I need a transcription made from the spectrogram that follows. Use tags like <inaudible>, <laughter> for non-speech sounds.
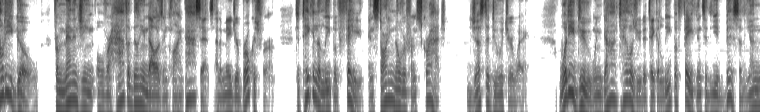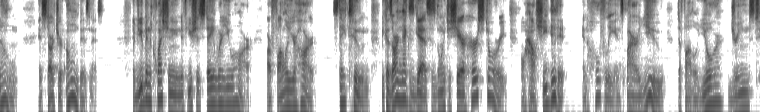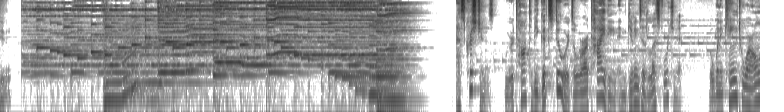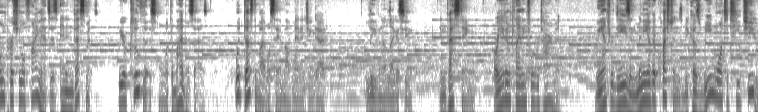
How do you go from managing over half a billion dollars in client assets at a major brokerage firm to taking the leap of faith and starting over from scratch just to do it your way? What do you do when God tells you to take a leap of faith into the abyss of the unknown and start your own business? If you've been questioning if you should stay where you are or follow your heart, stay tuned because our next guest is going to share her story on how she did it and hopefully inspire you to follow your dreams too. As Christians, we were taught to be good stewards over our tithing and giving to the less fortunate. But when it came to our own personal finances and investments, we are clueless on what the Bible says. What does the Bible say about managing debt, leaving a legacy, investing, or even planning for retirement? We answer these and many other questions because we want to teach you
